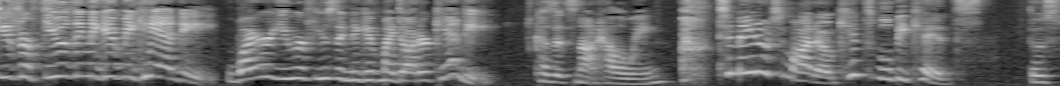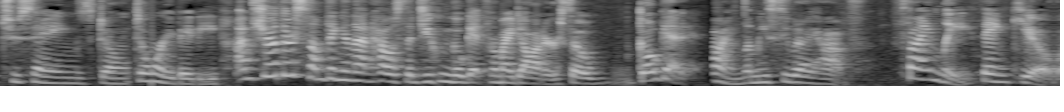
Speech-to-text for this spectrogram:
She's refusing to give me candy. Why are you refusing to give my daughter candy? Because it's not Halloween. tomato, tomato. Kids will be kids. Those two sayings don't. Don't worry, baby. I'm sure there's something in that house that you can go get for my daughter, so go get it. Fine, let me see what I have. Finally, thank you.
